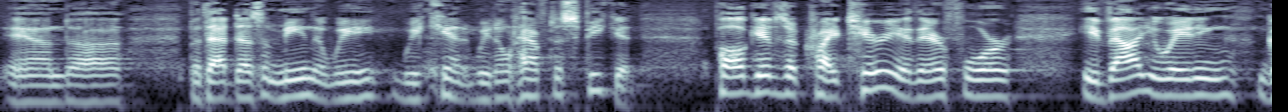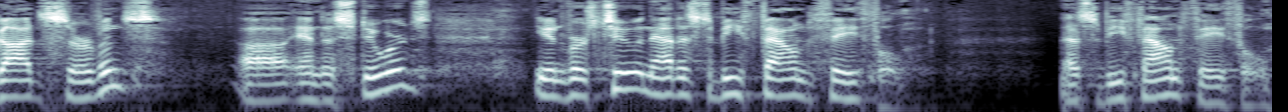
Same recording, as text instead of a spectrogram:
And uh, but that doesn't mean that we we can't we don't have to speak it. Paul gives a criteria there for evaluating God's servants uh, and the stewards in verse two, and that is to be found faithful. That's to be found faithful,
